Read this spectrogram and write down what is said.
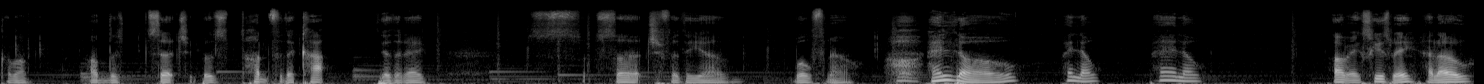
Come on. On the search it was hunt for the cat the other day. S search for the um, wolf now. hello, hello, hello. Um, excuse me, hello.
